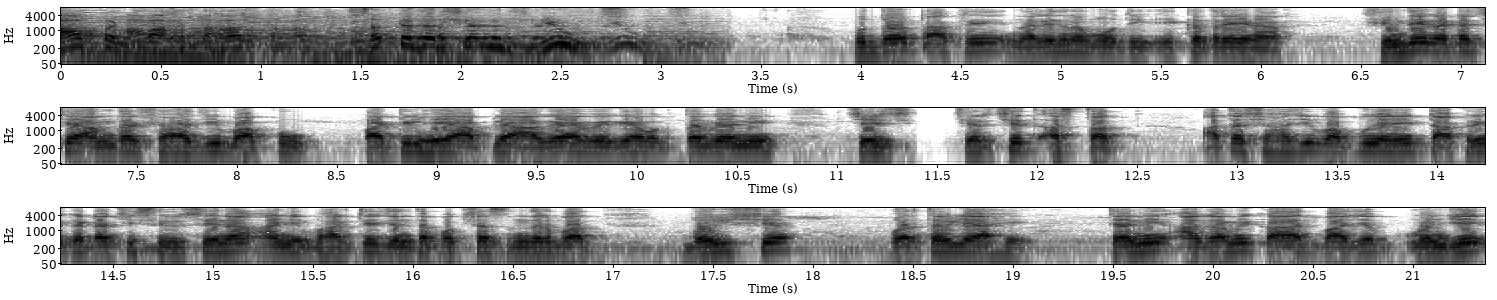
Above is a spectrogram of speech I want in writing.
आपण पाहत आहात सत्यदर्शन न्यूज. उद्धव ठाकरे नरेंद्र मोदी एकत्र येणार. शिंदे गटाचे आमदार शहाजी बापू पाटील हे आपल्या आगळ्या वेगळ्या वक्तव्याने चर्च चर्चेत असतात. आता शहाजी बापू यांनी ठाकरे गटाची शिवसेना आणि भारतीय जनता पक्षासंदर्भात भविष्य वर्तवले आहे. त्यांनी आगामी काळात भाजप म्हणजे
